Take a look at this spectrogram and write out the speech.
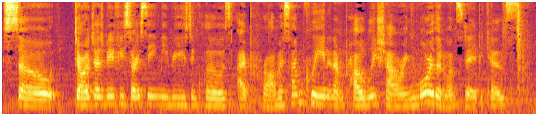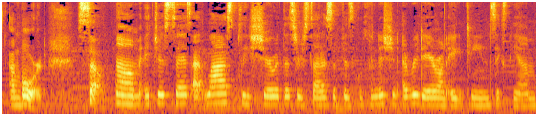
So don't judge me if you start seeing me reusing clothes. I promise I'm clean and I'm probably showering more than once a day because I'm bored. So, um, it just says, at last, please share with us your status of physical condition every day around 18, 6 p.m.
